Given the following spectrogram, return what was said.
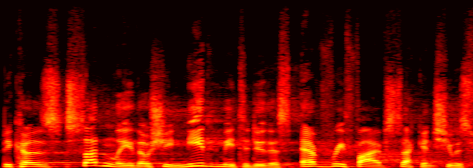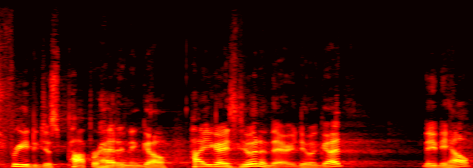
because suddenly, though she needed me to do this every five seconds, she was free to just pop her head in and go, How you guys doing in there? You doing good? Need any help?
